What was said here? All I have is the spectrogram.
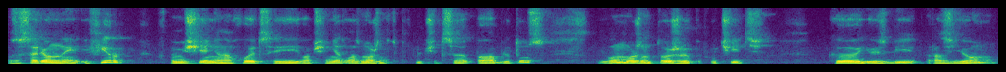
засоренный эфир в помещении находится и вообще нет возможности подключиться по Bluetooth, его можно тоже подключить к USB разъему.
